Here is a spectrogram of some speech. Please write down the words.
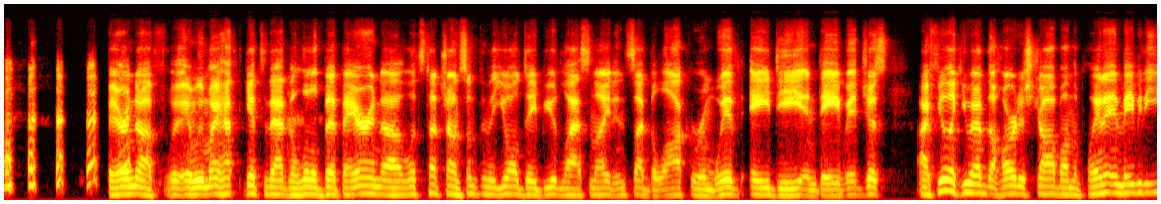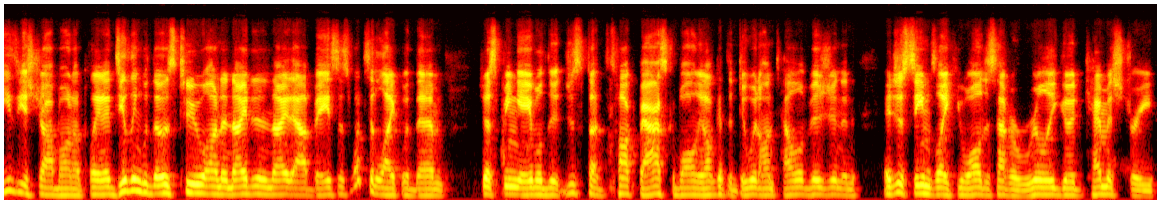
Fair enough. And we might have to get to that in a little bit. But Erin, uh, let's touch on something that you all debuted last night inside the locker room with AD and David. Just I feel like you have the hardest job on the planet and maybe the easiest job on a planet dealing with those two on a night in and night out basis. What's it like with them just being able to just talk basketball and y'all get to do it on television? And it just seems like you all just have a really good chemistry.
